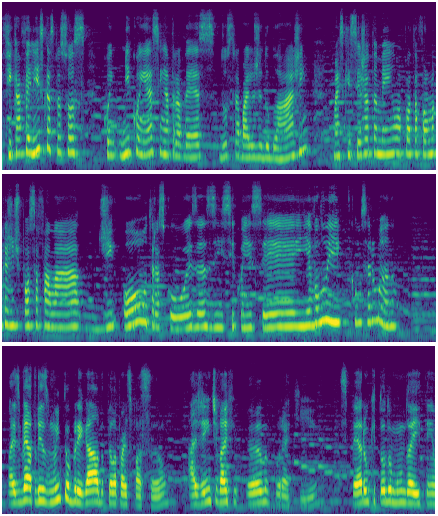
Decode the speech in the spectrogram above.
ficar feliz que as pessoas me conhecem através dos trabalhos de dublagem, mas que seja também uma plataforma que a gente possa falar de outras coisas e se conhecer e evoluir como ser humano. Mas Beatriz, muito obrigado pela participação. A gente vai ficando por aqui. Espero que todo mundo aí tenha,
